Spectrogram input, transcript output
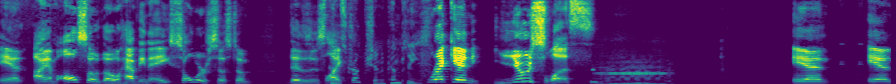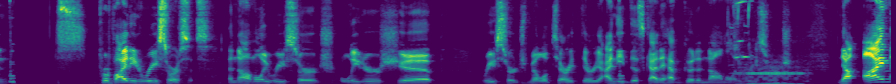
And I am also, though, having a solar system that is like Construction complete. frickin' useless and and providing resources, anomaly research, leadership, research, military theory. I need this guy to have good anomaly research. Now I'm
